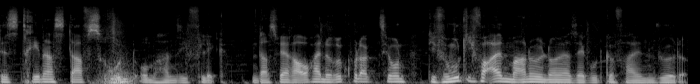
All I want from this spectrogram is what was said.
des Trainerstaffs rund um Hansi Flick. Und das wäre auch eine Rückholaktion, die vermutlich vor allem Manuel Neuer sehr gut gefallen würde.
